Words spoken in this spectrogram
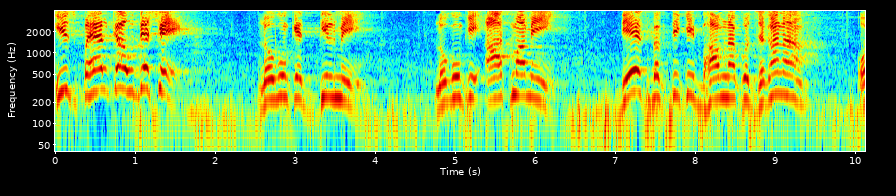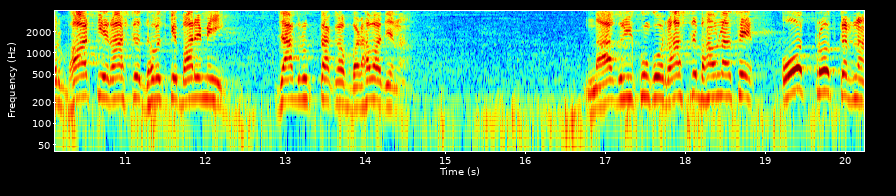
इस पहल का उद्देश्य लोगों के दिल में, लोगों की आत्मा में देशभक्ति की भावना को जगाना और भारतीय राष्ट्र ध्वज के बारे में जागरूकता का बढ़ावा देना। नागरिकों को राष्ट्र भावना से ओत प्रोत करना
